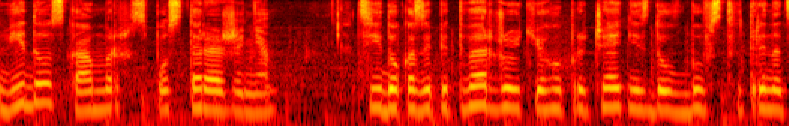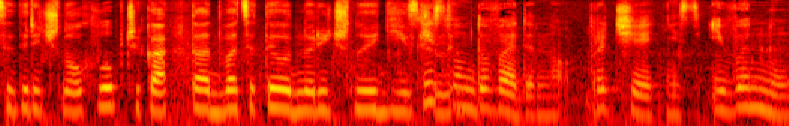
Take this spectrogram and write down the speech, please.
відео з камер спостереження. Ці докази підтверджують його причетність до вбивств 13-річного хлопчика та 21-річної дівчини. Слідством доведено причетність і вину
